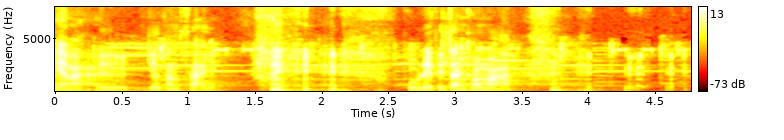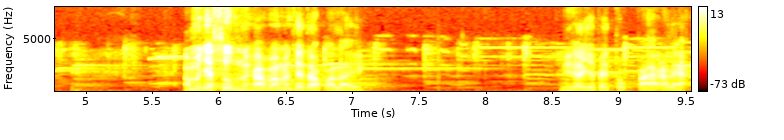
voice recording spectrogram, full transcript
ใช่ไหมเออหยดน้ำใส ผมเรียกเป็นจันเข้าหมา เอามันจะสุ่มนะครับ ว่ามันจะตอบอะไร นี่เราจะไปตกปลากันแล้ว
